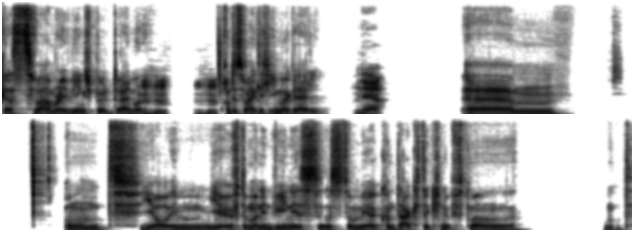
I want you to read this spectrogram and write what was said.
erst zweimal in Wien gespielt, dreimal. mhm, mhm. Und das war eigentlich immer geil. Ja. Ähm, und ja, im, je öfter man in Wien ist, desto mehr Kontakte knüpft man. Und,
